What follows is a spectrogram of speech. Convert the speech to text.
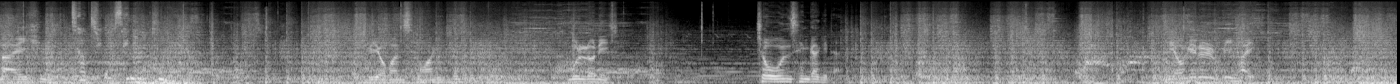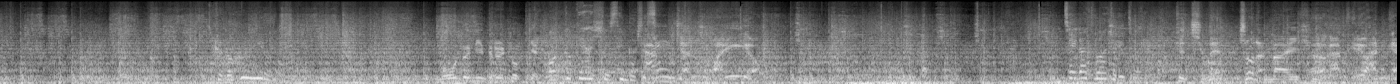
나의 힘이다. 저 지금 생각 중이에요. 위험한 상황인데 물론이지. 좋은 생각이다. 명예를 위하여 그거 흥미로워. 모든 이들을 돕겠다. 어떻게 하실 생각이세요? 장전 완료. 제가 도와드리죠. 빛이 곧 전하. 나의 힘. 뭐가 필요한가?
